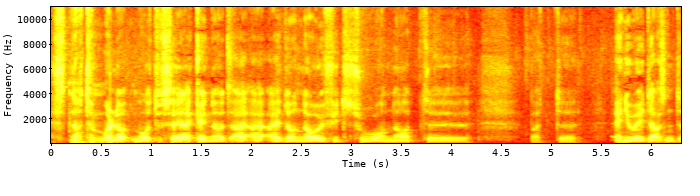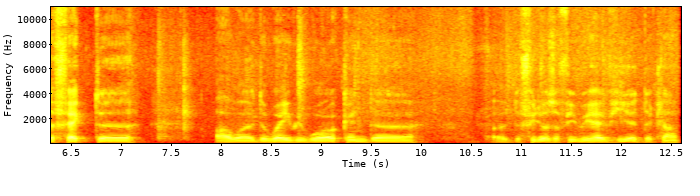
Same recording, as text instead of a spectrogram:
It's not a lot more to say. I cannot. I, I, I don't know if it's true or not. Uh, but uh, anyway, it doesn't affect uh, our the way we work and uh, Uh, the philosophy we have here at the club.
